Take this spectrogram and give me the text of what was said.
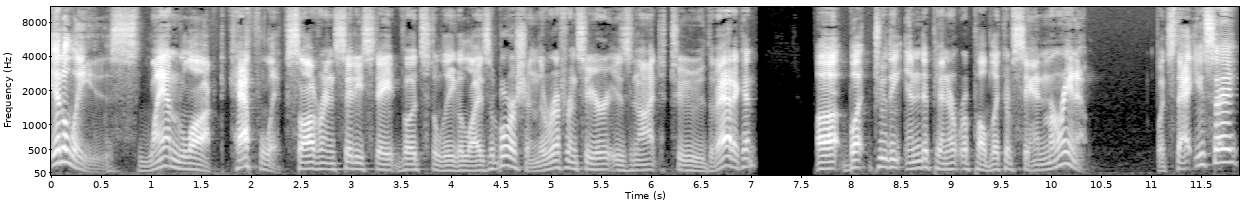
Italy's landlocked Catholic sovereign city state votes to legalize abortion. The reference here is not to the Vatican, uh, but to the independent Republic of San Marino. What's that, you say?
